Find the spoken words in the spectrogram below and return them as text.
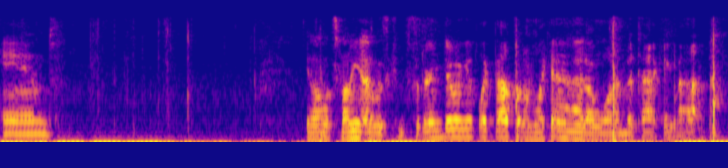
hand. You know what's funny? I was considering doing it like that, but I'm like, eh, I don't want him attacking that.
